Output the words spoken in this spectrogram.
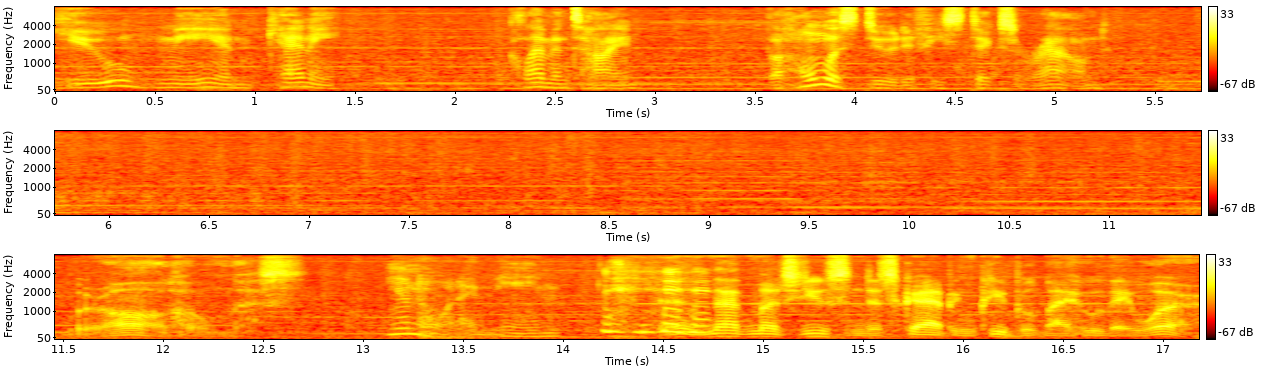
You, me, and Kenny. Clementine. The homeless dude if he sticks around. We're all homeless. You know what I mean. There's not much use in describing people by who they were.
